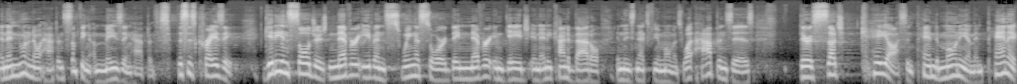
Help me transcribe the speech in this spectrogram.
And then you want to know what happens? Something amazing happens. This is crazy. Gideon's soldiers never even swing a sword, they never engage in any kind of battle in these next few moments. What happens is there is such chaos and pandemonium and panic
